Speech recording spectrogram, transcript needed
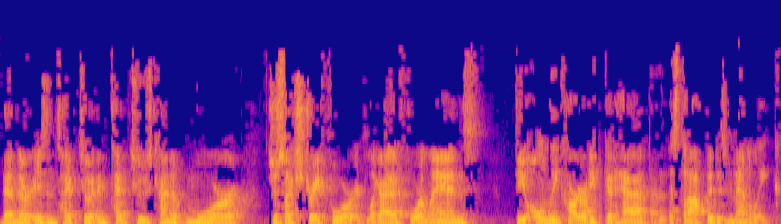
than there is in Type Two. I think Type Two is kind of more just like straightforward. Like I have four lands. The only card he could have to stop it is Mana Leak.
